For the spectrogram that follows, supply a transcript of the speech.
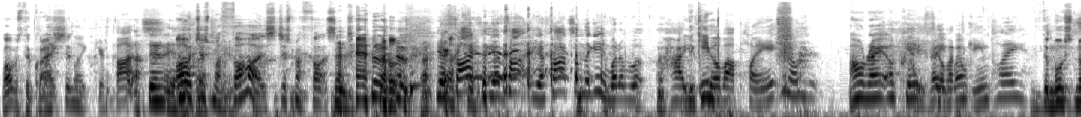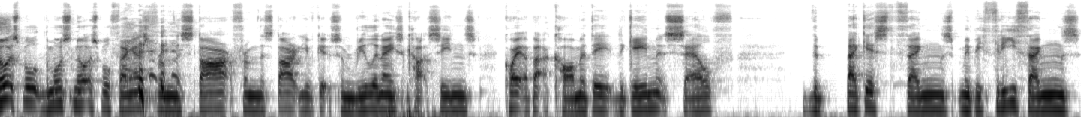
What was the question? like your thoughts. oh, just my thoughts. Just my thoughts in general. your thoughts. Your, thought, your thoughts on the game. What, what how you game- feel about playing it? You know, your- All right. how Okay. you feel Right, about well, the gameplay. the most noticeable the most noticeable thing is from the start from the start you've got some really nice cutscenes quite a bit of comedy the game itself the biggest things maybe three things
